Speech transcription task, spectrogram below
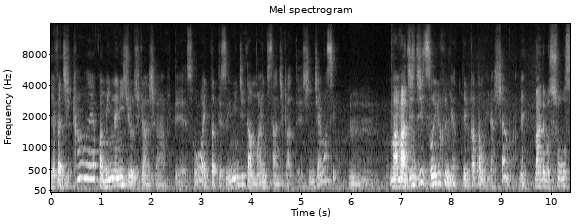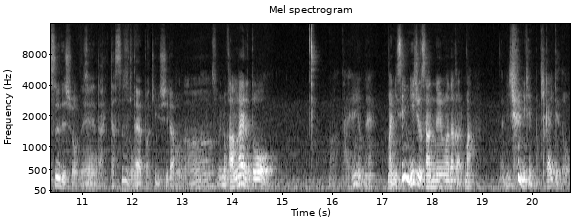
やっぱり時間はやっぱみんな24時間しかなくてそうは言ったって睡眠時間毎日3時間って死んじゃいますよ。うん。まあまあ事実そういうふうにやってる方もいらっしゃるからね。まあでも少数でしょうね。大多数の人はやっぱ厳しいだろうな。そう。いうの考えるとまあ大変よね。まあ2023年はだからまあ22年も近いけど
